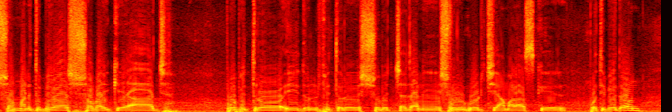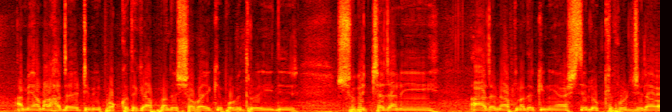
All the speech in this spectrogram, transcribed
সম্মানিত বিবাস সবাইকে আজ পবিত্র ঈদ উল ফিতরের শুভেচ্ছা জানিয়ে শুরু করছি আমার আজকের প্রতিবেদন। আমি আমার হাজারে টিভির পক্ষ থেকে আপনাদের সবাইকে পবিত্র ঈদের শুভেচ্ছা জানিয়ে আজ আমি আপনাদেরকে নিয়ে আসছি লক্ষ্মীপুর জেলার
